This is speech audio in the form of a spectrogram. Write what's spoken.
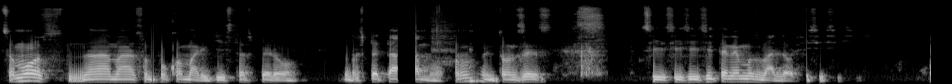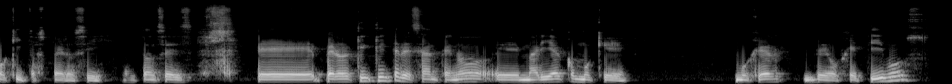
somos nada más un poco amarillistas pero respetamos ¿no? entonces sí sí sí sí tenemos valores sí sí sí poquitos pero sí entonces eh, pero qué, interesante no eh, María como que mujer de objetivos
